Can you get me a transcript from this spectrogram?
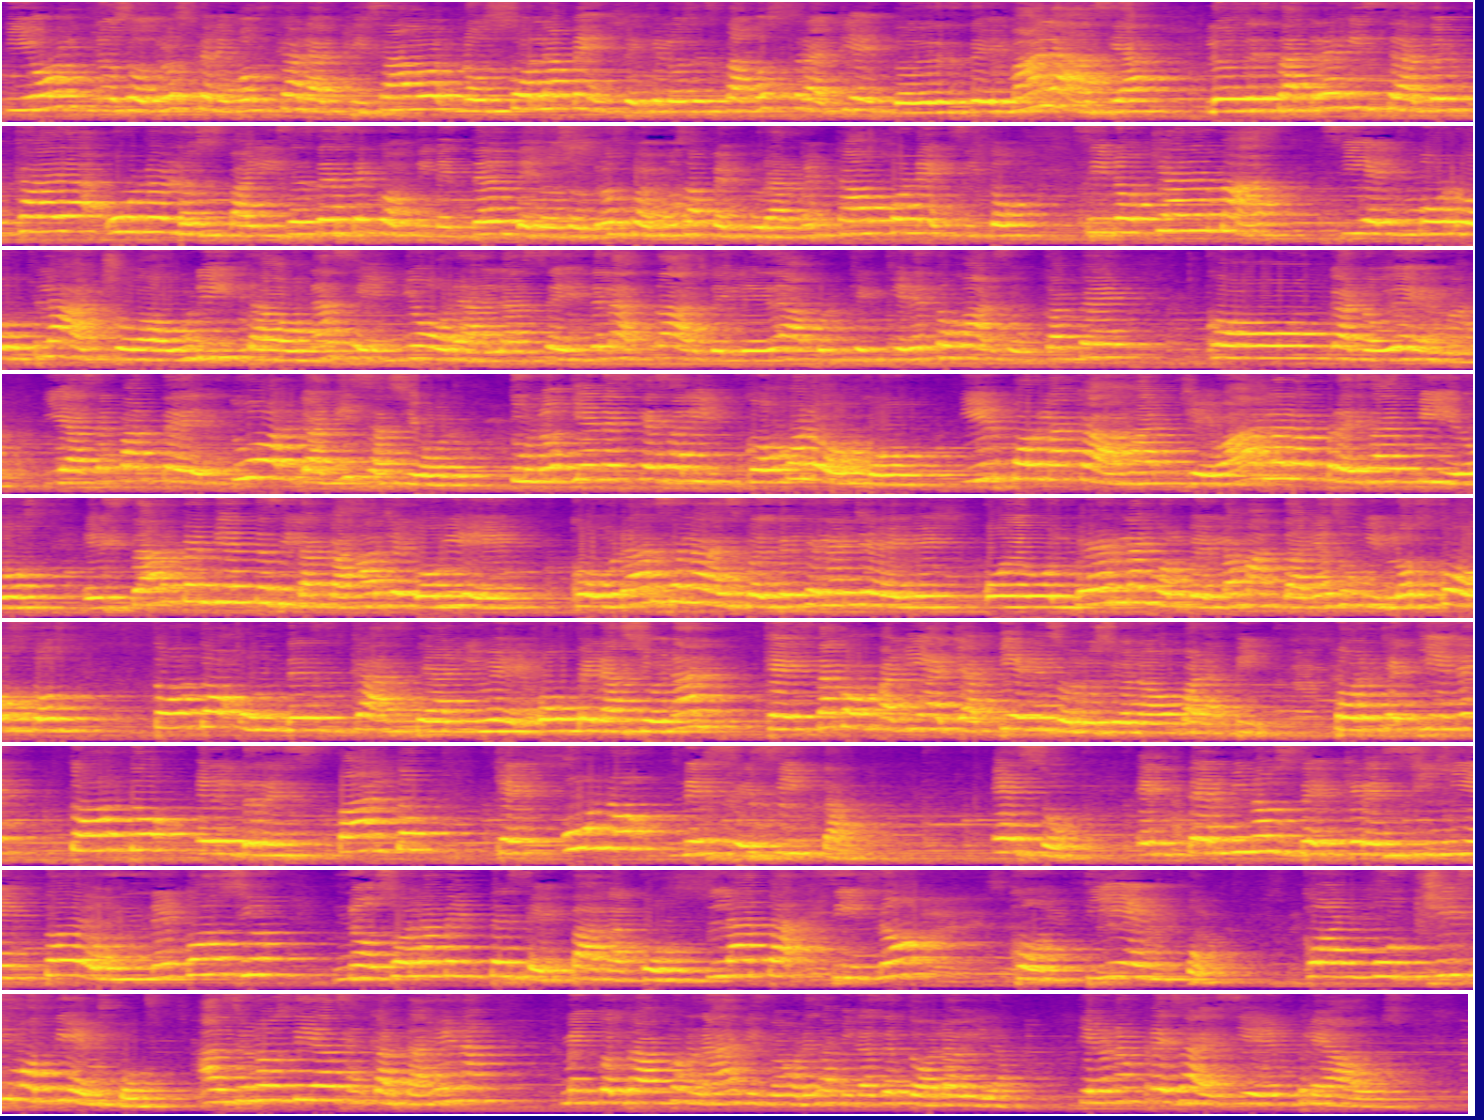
Y hoy nosotros tenemos garantizado no solamente que los estamos trayendo desde Malasia, los están registrando en cada uno de los países de este continente donde nosotros podemos aperturar mercado con éxito sino que además si el morroplacho ahorita a una señora a las 6 de la tarde le da porque quiere tomarse un café con ganoderma y hace parte de tu organización, tú no tienes que salir como loco, ir por la caja, llevarla a la empresa de envíos, estar pendiente si la caja llegó bien, cobrársela después de que le llegue o devolverla y volverla a mandar y asumir los costos, todo un desgaste a nivel operacional que esta compañía ya tiene solucionado para ti, porque tiene todo el respaldo que uno necesita. Eso en términos de crecimiento de un negocio, no solamente se paga con plata, sino con tiempo, con muchísimo tiempo. Hace unos días en Cartagena me encontraba con una de mis mejores amigas de toda la vida. Tiene una empresa de 100 empleados.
